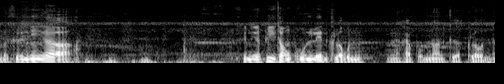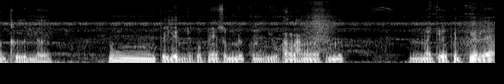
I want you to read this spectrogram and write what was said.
เมื่อคืนนี้ก็คืนนี้พี่ทองคูณเล่นโคลนนะครับ ผมนอนเกือกโคลนทั้งคืนเลยนู่นไปเล่นอยู่กับแม่สมนึกมันอยู่ข้างหลังแม่สมนึก มาเจอเพื่อนๆแล้ว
